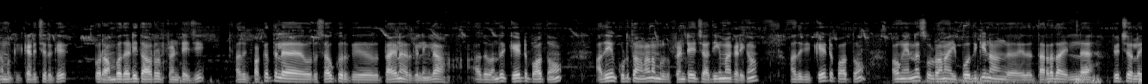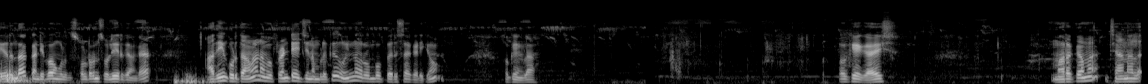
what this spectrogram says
நமக்கு கிடச்சிருக்கு. ஒரு ஐம்பது அடி தார் ரோட் ஃப்ரண்டேஜ் அதுக்கு பக்கத்தில் ஒரு சவுக்கு இருக்குது ஒரு தைலம் இருக்குது இல்லைங்களா? அது வந்து கேட்டு பார்த்தோம். அதையும் கொடுத்தாங்கன்னா நம்மளுக்கு ஃப்ரண்டேஜ் அதிகமாக கிடைக்கும். அதுக்கு கேட்டு பார்த்தோம். அவங்க என்ன சொல்கிறாங்கன்னா இப்போதைக்கு நாங்கள் இதை தரதா இல்லை. ஃப்யூச்சரில் இருந்தால் கண்டிப்பாக உங்களுக்கு சொல்கிறேன்னு சொல்லியிருக்காங்க. அதையும் கொடுத்தாங்கன்னா நம்ம ஃப்ரண்டேஜ் நம்மளுக்கு இன்னும் ரொம்ப பெருசாக கிடைக்கும். ஓகேங்களா? ஓகே கைஸ் மறக்காமல் சேனலை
